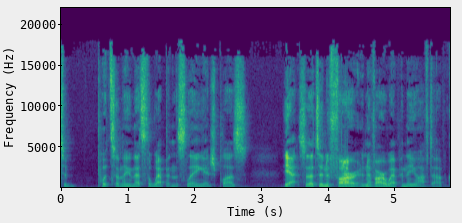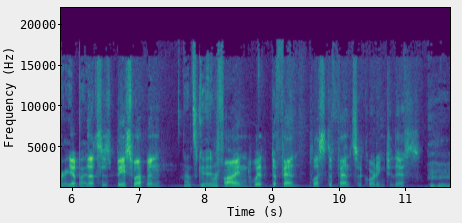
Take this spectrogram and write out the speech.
to put something that's the weapon, the slaying edge plus. Yeah, so that's a Navar a Navarre weapon that you'll have to upgrade, yep, but that's his base weapon, that's good. refined with defense plus defense, according to this. hmm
